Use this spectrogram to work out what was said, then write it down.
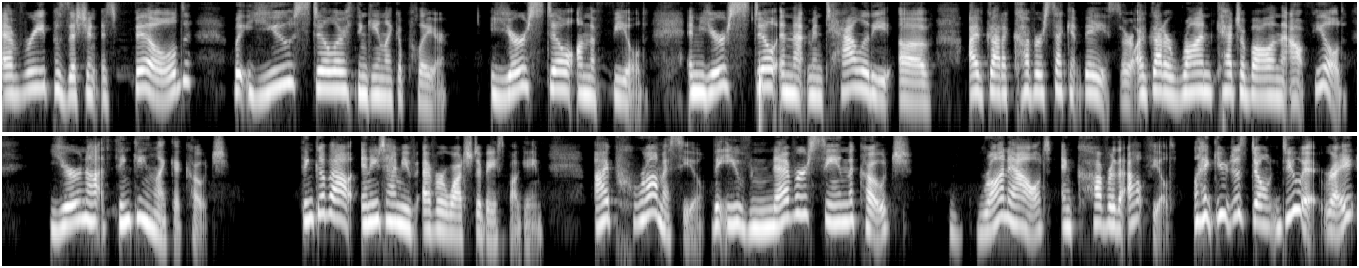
every position is filled, but you still are thinking like a player. You're still on the field and you're still in that mentality of, I've got to cover second base or I've got to run, catch a ball in the outfield. You're not thinking like a coach. Think about anytime you've ever watched a baseball game. I promise you that you've never seen the coach run out and cover the outfield. Like you just don't do it, right?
